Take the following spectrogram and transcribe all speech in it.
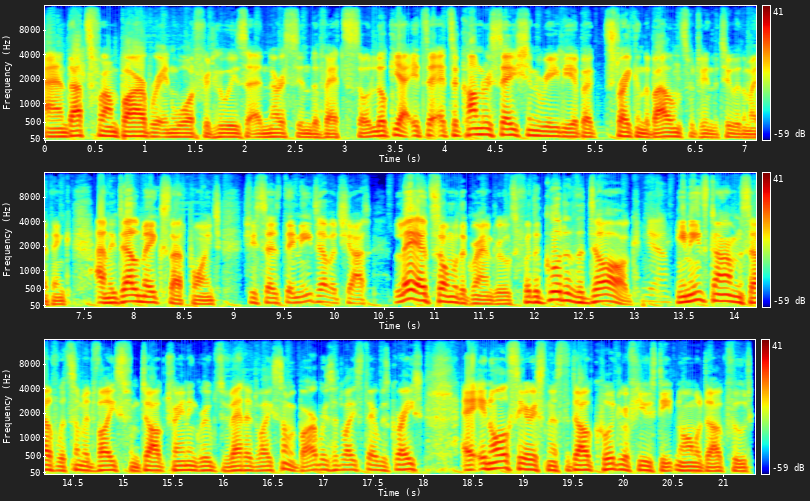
And that's from Barbara in Waterford, who is a nurse in the vets. So look, yeah, it's a it's a conversation really about striking the balance between the two of them, I think. And Adele makes that point. She says they need to have a chat, lay out some of the ground rules for the good of the dog. Yeah. He needs to arm himself with some advice from dog training groups, vet advice. Some of Barbara's advice there was great. Uh, in all seriousness, the dog could refuse to eat normal dog food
